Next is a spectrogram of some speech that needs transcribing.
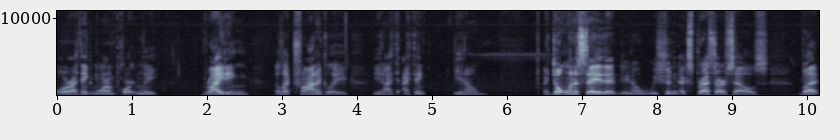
or I think more importantly, writing electronically. You know, I, th- I think you know, I don't want to say that you know we shouldn't express ourselves, but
